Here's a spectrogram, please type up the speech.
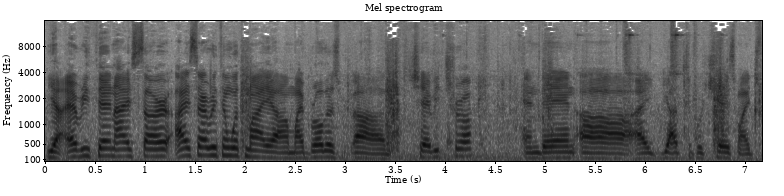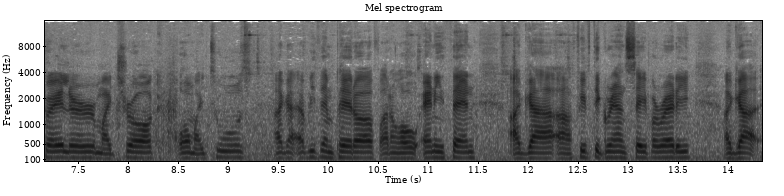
Yeah, everything. I start. I start everything with my uh, my brother's uh, Chevy truck, and then uh, I got to purchase my trailer, my truck, all my tools. I got everything paid off. I don't owe anything. I got uh, 50 grand safe already. I got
